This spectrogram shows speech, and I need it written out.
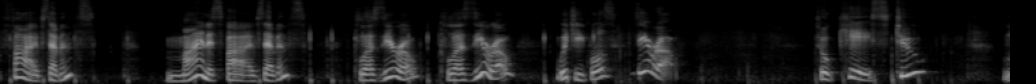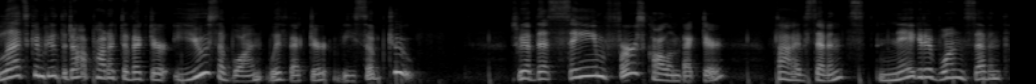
5 sevenths minus 5 sevenths plus 0 plus 0, which equals 0. So case 2, let's compute the dot product of vector u sub 1 with vector v sub 2. So we have that same first column vector, 5 sevenths, negative 1 seventh,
